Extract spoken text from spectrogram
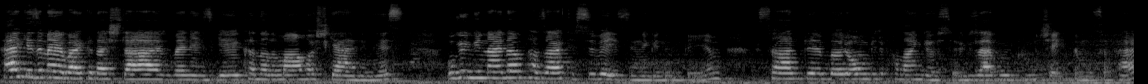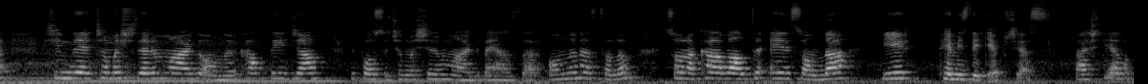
Herkese merhaba arkadaşlar. Ben Ezgi. Kanalıma hoş geldiniz. Bugün günlerden pazartesi ve izinli günümdeyim. Saatlerim böyle 11'i falan gösteriyor. Güzel bir uykumu çektim bu sefer. Şimdi çamaşırlarım vardı. Onları katlayacağım. Bir posta çamaşırım vardı beyazlar. Onları asalım. Sonra kahvaltı en sonda bir temizlik yapacağız. Başlayalım.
